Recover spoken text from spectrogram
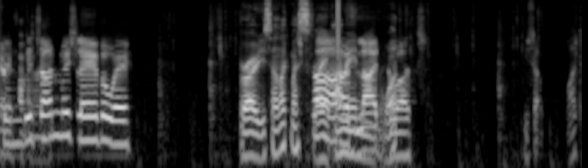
in fucking the sun we slave away. Bro, you sound like my slave. I God mean, lied to what? us. You sound what?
